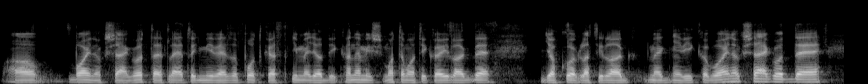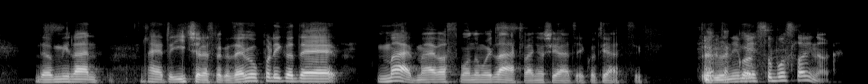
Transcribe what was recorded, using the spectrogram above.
a bajnokságot, tehát lehet, hogy mivel ez a podcast kimegy addig, ha nem is matematikailag, de gyakorlatilag megnyerik a bajnokságot, de, de a Milán lehet, hogy így se lesz meg az Európa Liga, de már-már azt mondom, hogy látványos játékot játszik. Örülnél akkor- még Szoboszlainak?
